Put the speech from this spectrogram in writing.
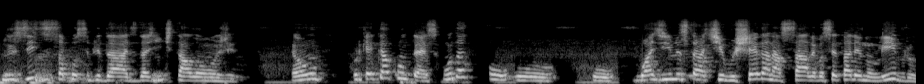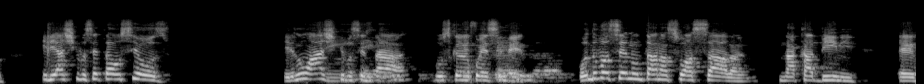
não existe essa possibilidade da gente estar longe. Então, por que que acontece? Quando o, o, o, o administrativo chega na sala e você está lendo um livro, ele acha que você está ocioso. Ele não acha que você está buscando conhecimento. Quando você não está na sua sala, na cabine, é,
